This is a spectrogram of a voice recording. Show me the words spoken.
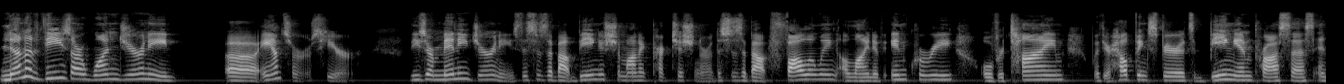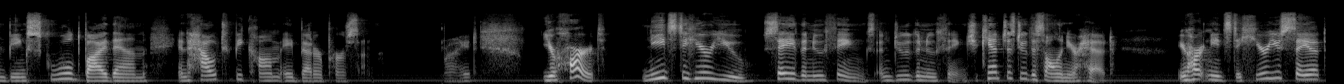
None of these are one journey uh, answers here. These are many journeys. This is about being a shamanic practitioner. This is about following a line of inquiry over time with your helping spirits, being in process and being schooled by them in how to become a better person. Right? Your heart needs to hear you say the new things and do the new things. You can't just do this all in your head. Your heart needs to hear you say it,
